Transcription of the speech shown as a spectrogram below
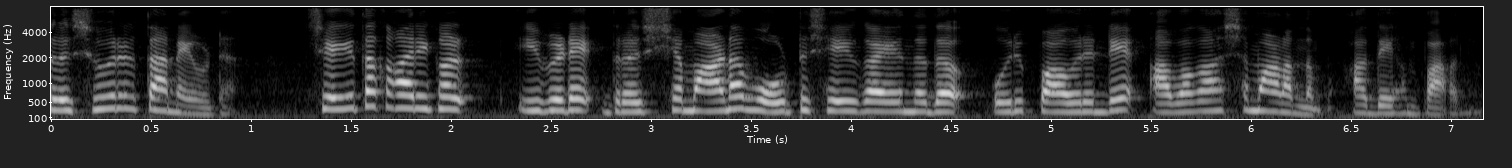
തൃശ്ശൂരിൽ തന്നെയുണ്ട്. ചെയ്ത കാര്യങ്ങൾ ഇവിടെ ദൃശ്യമാണ്. വോട്ട് ചെയ്യുക എന്നത് ഒരു പൗരന്റെ അവകാശമാണെന്നും അദ്ദേഹം പറഞ്ഞു.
